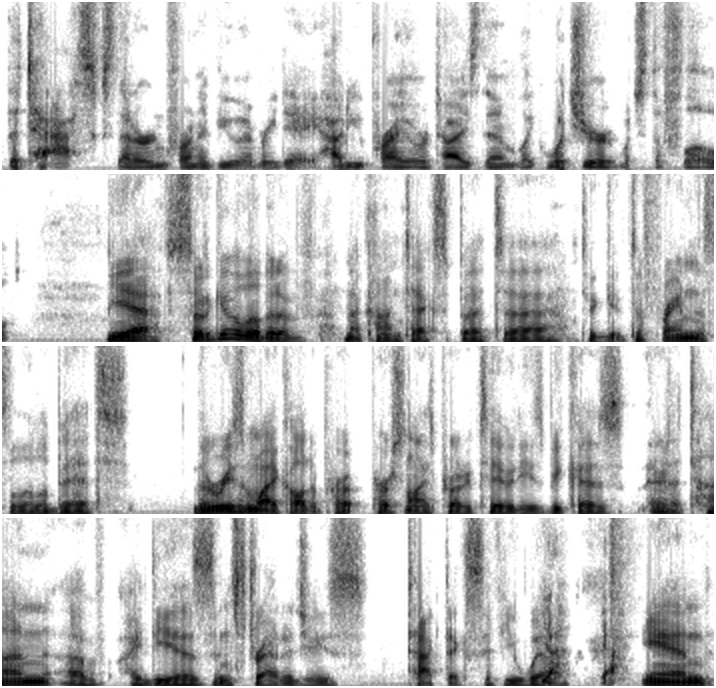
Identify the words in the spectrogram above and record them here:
the tasks that are in front of you every day? How do you prioritize them? Like what's your, what's the flow? Yeah. So to give a little bit of not context, but uh, to get to frame this a little bit, the reason why I called it pro- personalized productivity is because there's a ton of ideas and strategies, tactics, if you will, Yeah. Yeah. and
